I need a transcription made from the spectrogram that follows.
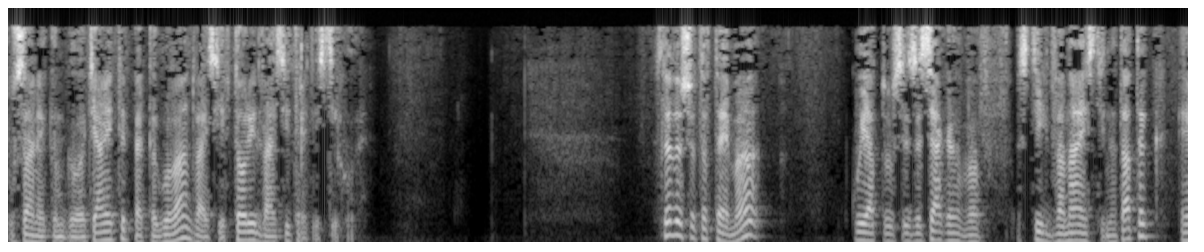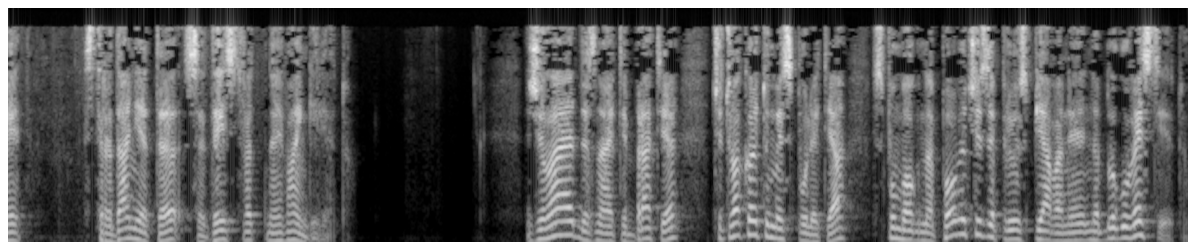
Послание към Галатяните, 5 глава, 22-23 стихове. Следващата тема, която се засяга в стих 12 нататък, е Страданията съдействат на Евангелието. Желая да знаете, братя, че това, което ме сполетя, спомогна повече за преуспяване на благовестието.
